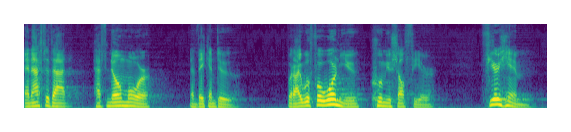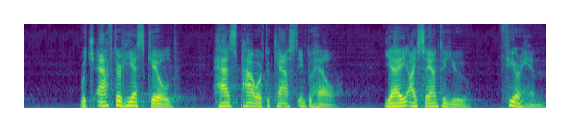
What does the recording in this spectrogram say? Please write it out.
and after that have no more than they can do. But I will forewarn you whom you shall fear. Fear him which after he has killed has power to cast into hell. Yea, I say unto you, fear him.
